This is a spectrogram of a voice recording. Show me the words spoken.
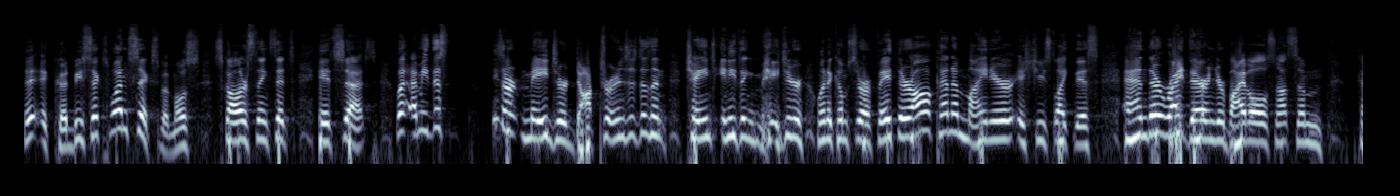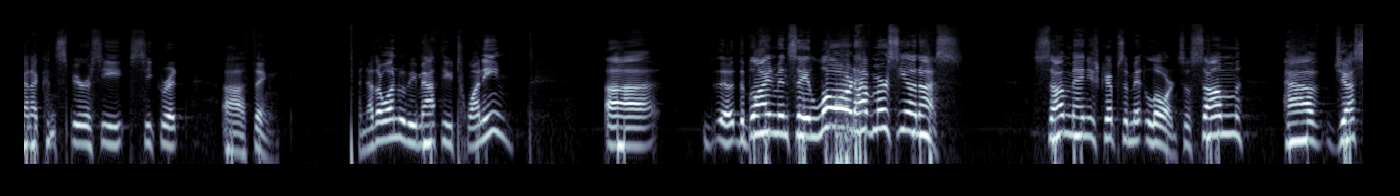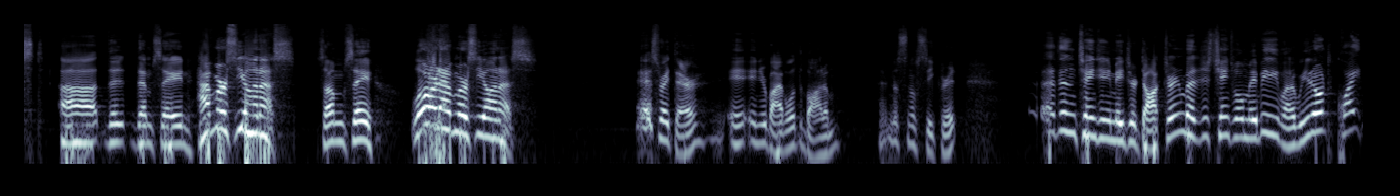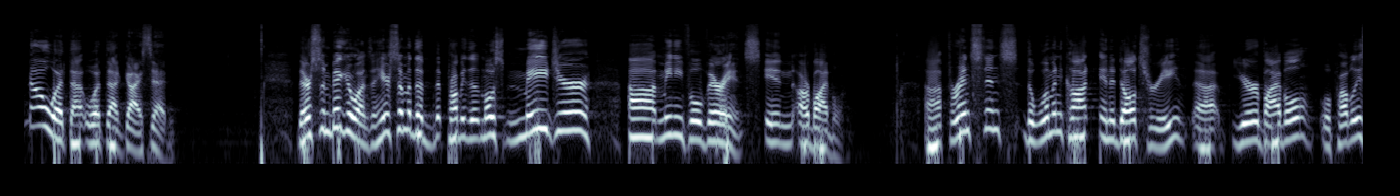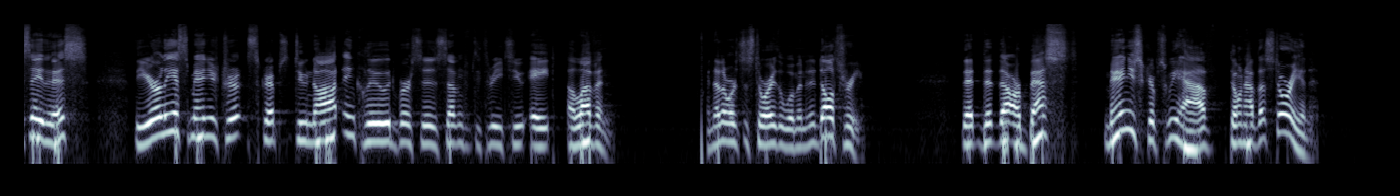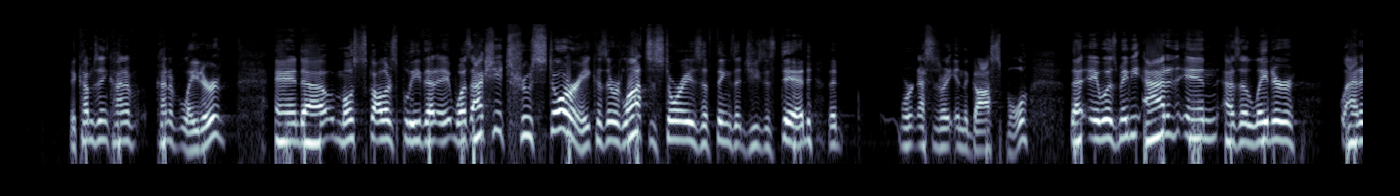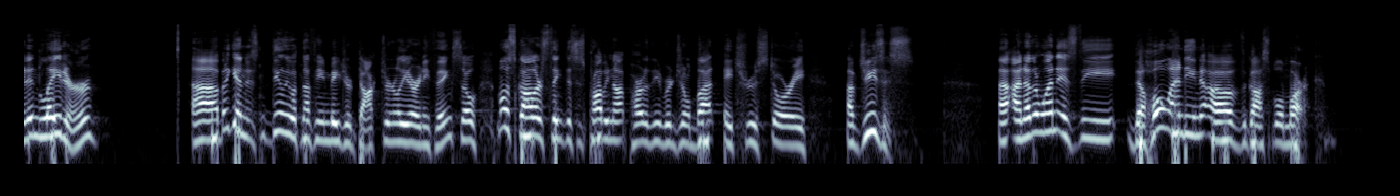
It, it could be 616, but most scholars think that it's, uh, but I mean, this, these aren't major doctrines. This doesn't change anything major when it comes to our faith. They're all kind of minor issues like this, and they're right there in your Bible. It's not some kind of conspiracy secret uh, thing. Another one would be Matthew 20. Uh, the, the blind men say, Lord, have mercy on us. Some manuscripts omit Lord. So some have just uh, the, them saying, Have mercy on us. Some say, Lord, have mercy on us. It's right there in, in your Bible at the bottom. That's no secret. It doesn't change any major doctrine, but it just changed, well, maybe we don't quite know what that, what that guy said. There's some bigger ones, and here's some of the, the probably the most major uh, meaningful variants in our Bible. Uh, for instance, the woman caught in adultery, uh, your Bible will probably say this. The earliest manuscripts do not include verses 753 to 811. In other words, the story of the woman in adultery. That, that, that our best manuscripts we have don't have that story in it. It comes in kind of kind of later, and uh, most scholars believe that it was actually a true story because there were lots of stories of things that Jesus did that weren't necessarily in the gospel. That it was maybe added in as a later, added in later. Uh, but again, it's dealing with nothing major doctrinally or anything. So most scholars think this is probably not part of the original, but a true story of Jesus. Uh, another one is the the whole ending of the Gospel of Mark.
